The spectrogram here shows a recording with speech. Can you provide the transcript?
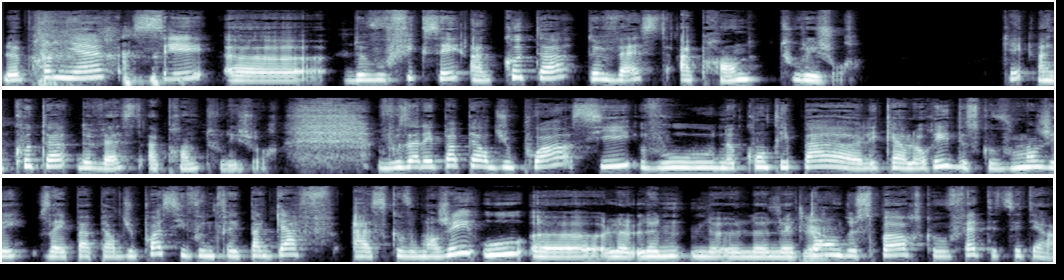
Le premier, c'est euh, de vous fixer un quota de veste à prendre tous les jours un quota de veste à prendre tous les jours. Vous n'allez pas perdre du poids si vous ne comptez pas euh, les calories de ce que vous mangez. Vous n'allez pas perdre du poids si vous ne faites pas gaffe à ce que vous mangez ou euh, le, le, le, le temps de sport que vous faites, etc.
